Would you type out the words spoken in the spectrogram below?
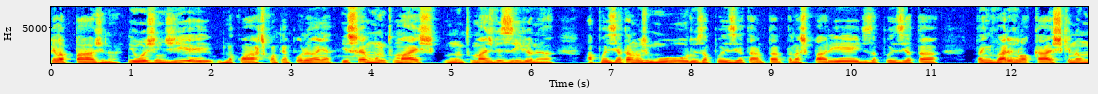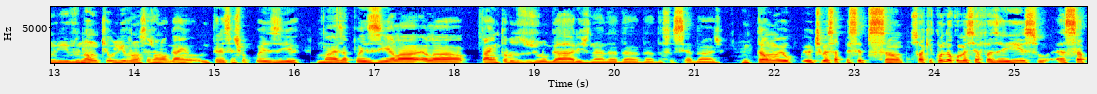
pela página. E hoje em dia, com a arte contemporânea, isso é muito mais muito mais visível, né? A poesia está nos muros, a poesia está tá, tá nas paredes, a poesia está tá em vários locais que não um livro. Não que o livro não seja um lugar interessante para poesia, mas a poesia ela ela está em todos os lugares né, da, da, da sociedade. Então eu, eu tive essa percepção, só que quando eu comecei a fazer isso, essa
